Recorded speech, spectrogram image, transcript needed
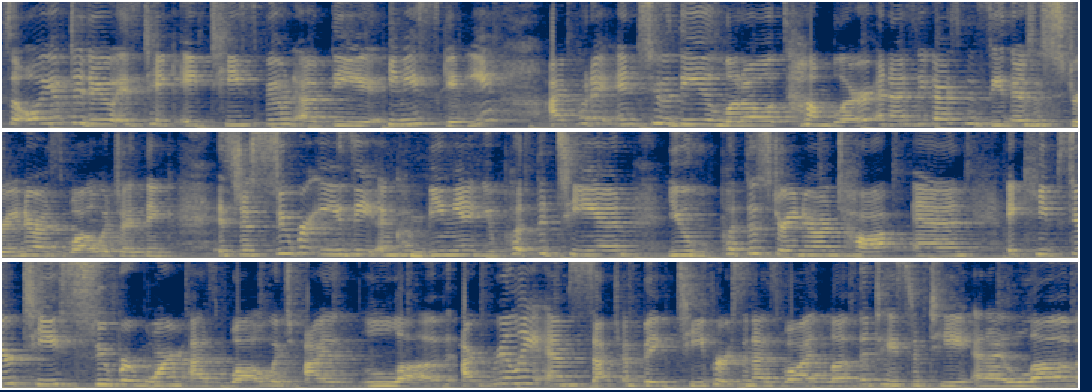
So all you have to do is take a teaspoon of the Teami Skinny I put it into the little tumbler and as you guys can see there's a strainer as well which I think is just super easy and convenient. You put the tea in, you put the strainer on top and it keeps your tea super warm as well which I love. I really am such a big tea person as well. I love the taste of tea and I love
